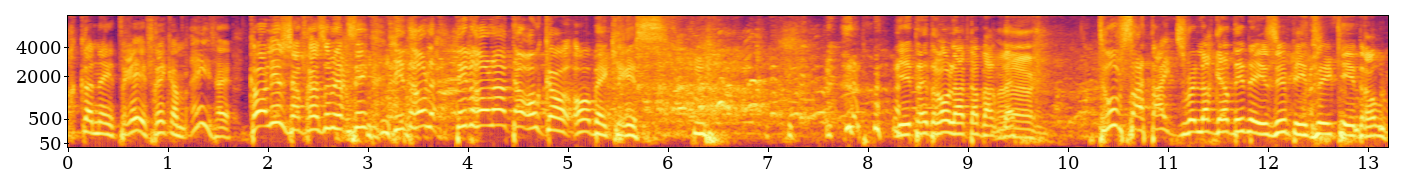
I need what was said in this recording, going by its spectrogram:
te reconnaîtrait et ferait comme Hey, ça- Câlisse, Jean-François Mercier, t'es drôle, t'es drôle en ta... Oh, oh, ben Chris. Il était drôle en tabarnak. Ouais. Trouve sa tête, je veux le regarder dans les yeux et dire qu'il est drôle.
